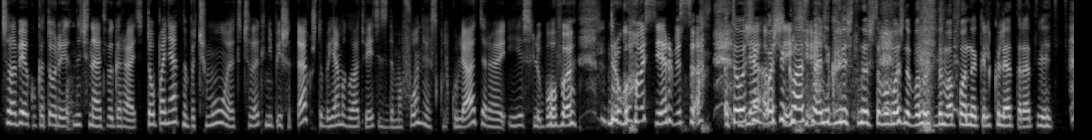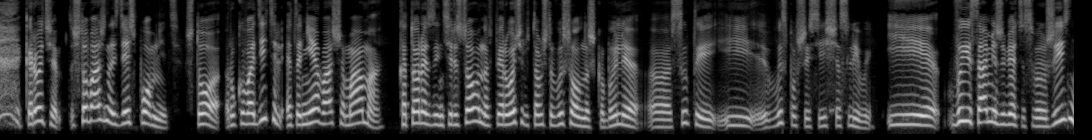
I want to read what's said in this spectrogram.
человеку, который начинает выгорать, то понятно, почему этот человек не пишет так, чтобы я могла ответить с домофона, с калькулятора и с любого другого сервиса. Это очень, очень классно, Али говорит, что, чтобы можно было с домофона и калькулятора ответить. Короче, что важно здесь помнить, что руководитель — это не ваша мама, которая заинтересована в первую очередь в том, что вы, солнышко, были э, сытые и выспавшиеся и счастливые. И вы сами живете свою жизнь,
